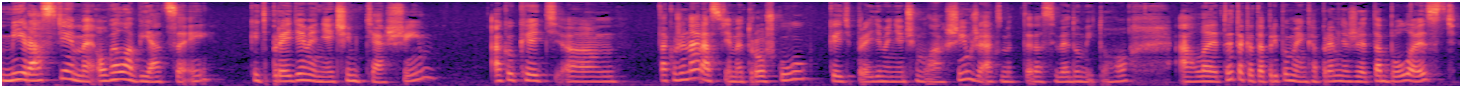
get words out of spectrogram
my rastieme oveľa viacej keď prejdeme niečím ťažším, ako keď um, akože narastieme trošku, keď prejdeme niečím ľahším, že ak sme teda si vedomi toho. Ale to je taká tá pripomienka pre mňa, že tá bolesť,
